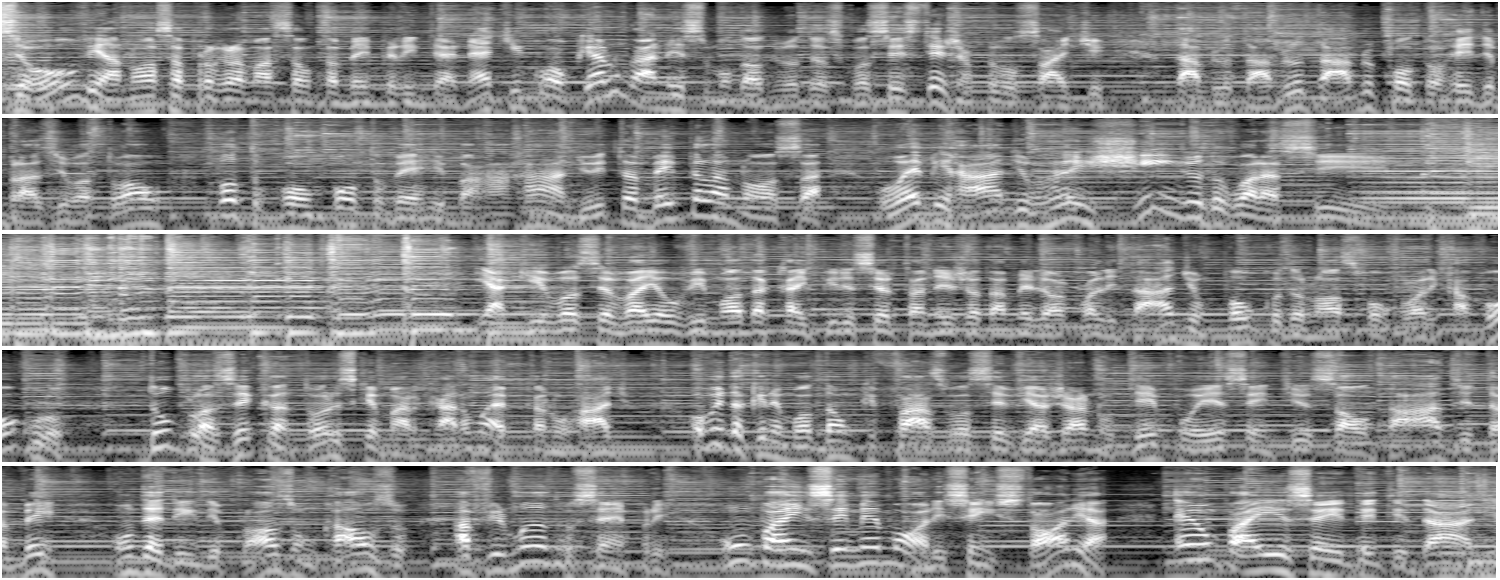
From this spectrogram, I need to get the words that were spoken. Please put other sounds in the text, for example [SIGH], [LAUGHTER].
Você ouve a nossa programação também pela internet em qualquer lugar nesse mundo, meu Deus, que você esteja pelo site www.redebrasilatual.com.br barra rádio e também pela nossa web rádio Ranchinho do Guaraci. E aqui você vai ouvir moda caipira e sertaneja da melhor qualidade, um pouco do nosso folclore caboclo, duplas e cantores que marcaram uma época no rádio. Ouvindo aquele modão que faz você viajar no tempo e sentir saudades e também um dedinho de prosa, um caos, afirmando sempre: um país sem memória e sem história é um país sem identidade.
